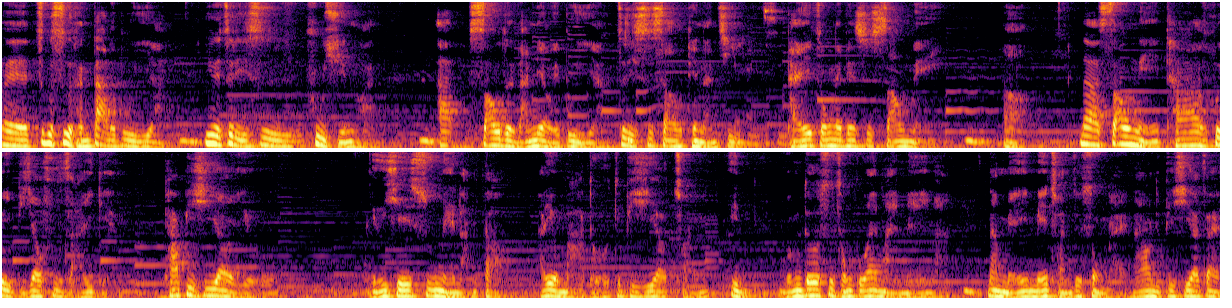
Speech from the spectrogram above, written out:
呃，这个是很大的不一样，因为这里是负循环。啊，烧的燃料也不一样，这里是烧天然气，台中那边是烧煤，啊，那烧煤它会比较复杂一点，它必须要有有一些输煤廊道，还有码头，就必须要船运。我们都是从国外买煤嘛，那煤煤船就送来，然后你必须要在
